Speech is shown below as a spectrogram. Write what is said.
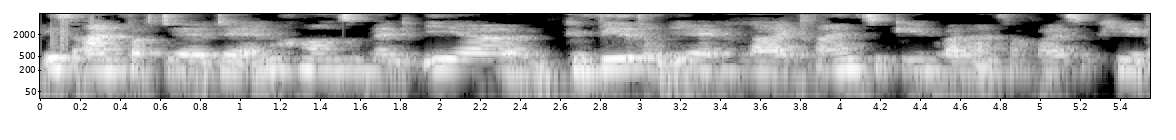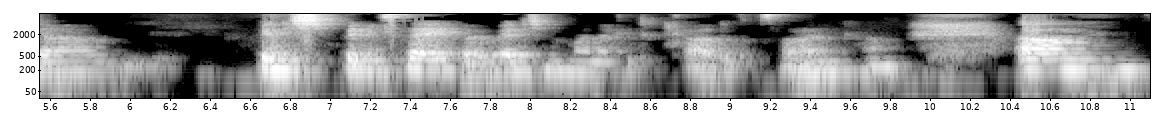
ist einfach der, der Endkonsument eher gewillt und eher geneigt reinzugehen, weil er einfach weiß, okay, da bin ich, bin ich safe, wenn ich mit meiner Kreditkarte bezahlen kann. Ähm,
